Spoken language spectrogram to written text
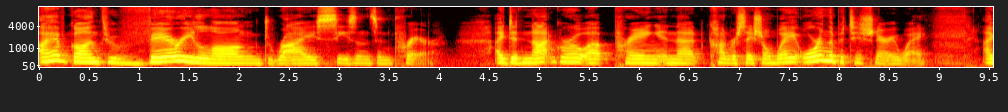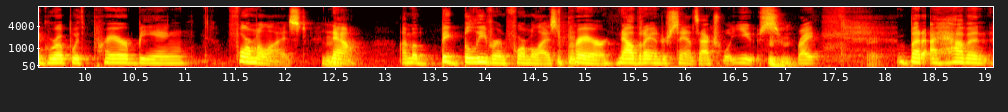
I have gone through very long, dry seasons in prayer. I did not grow up praying in that conversational way or in the petitionary way. I grew up with prayer being formalized. Mm. Now, I'm a big believer in formalized mm-hmm. prayer now that I understand its actual use, mm-hmm. right? But I haven't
